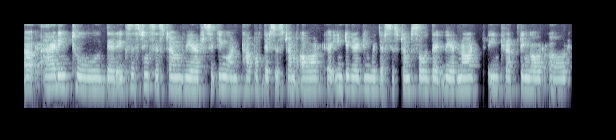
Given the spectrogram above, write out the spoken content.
uh, adding to their existing system. We are sitting on top of their system or integrating with their system so that we are not interrupting or, or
